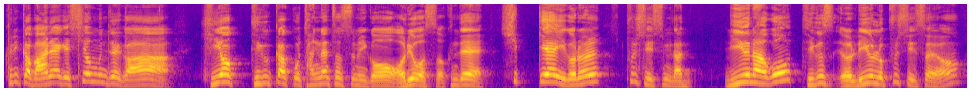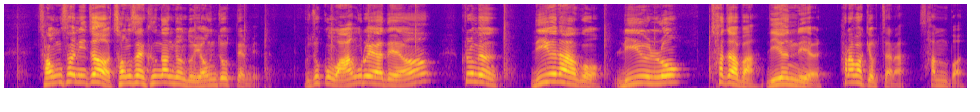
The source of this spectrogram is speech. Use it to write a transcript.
그러니까 만약에 시험 문제가 기역 디귿 갖고 장난쳤으면 이거 어려웠어. 근데 쉽게 이거를 풀 수 있습니다. 니은하고 디귿 어, 리을로 풀 수 있어요. 정선이죠. 정선 금강전도 영조 때입니다. 무조건 왕으로 해야 돼요. 그러면 니은하고 리을로 찾아봐. 니은 리을 하나밖에 없잖아. 3번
